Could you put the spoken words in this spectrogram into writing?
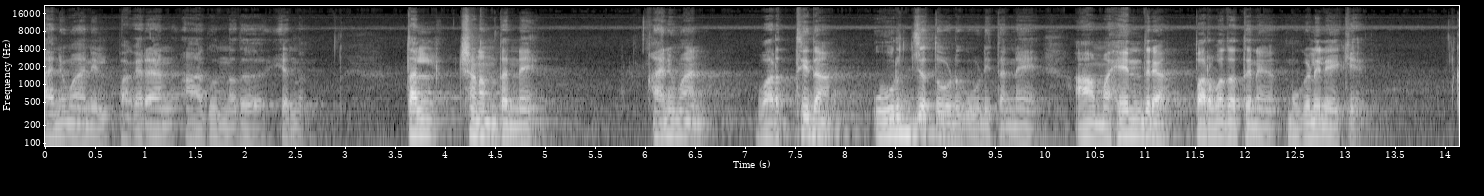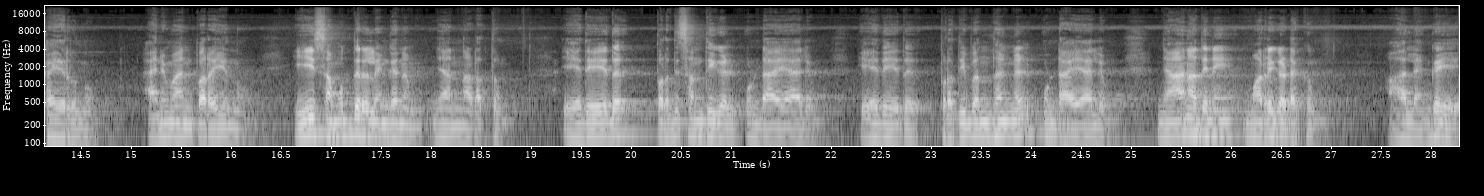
ഹനുമാനിൽ പകരാൻ ആകുന്നത് എന്ന്. തൽക്ഷണം തന്നെ ഹനുമാൻ വർദ്ധിത ഊർജത്തോടുകൂടി തന്നെ ആ മഹേന്ദ്ര പർവതത്തിന് മുകളിലേക്ക് കയറുന്നു. ഹനുമാൻ പറയുന്നു ഈ സമുദ്രലംഘനം ഞാൻ നടത്തും. ഏതേത് പ്രതിസന്ധികൾ ഉണ്ടായാലും ഏതേത് പ്രതിബന്ധങ്ങൾ ഉണ്ടായാലും ഞാനതിനെ മറികടക്കും. ആ ലങ്കയെ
